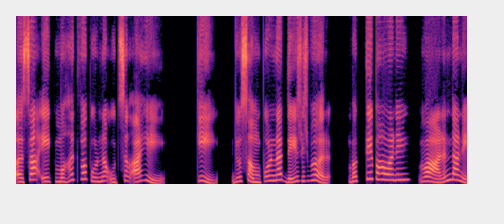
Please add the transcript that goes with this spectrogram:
असा एक महत्त्वपूर्ण उत्सव आहे की जो संपूर्ण देशभर भक्तिभावाने व आनंदाने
